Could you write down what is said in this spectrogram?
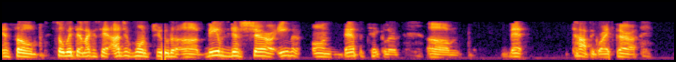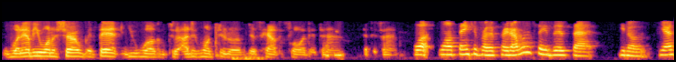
And so, so with that, like I said, I just want you to uh, be able to just share, even on that particular um, that topic right there, whatever you want to share with that, you're welcome to. I just want you to just have the floor at that time. At the time. Well, well, thank you, Brother Prater. I want to say this that you know, yes,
